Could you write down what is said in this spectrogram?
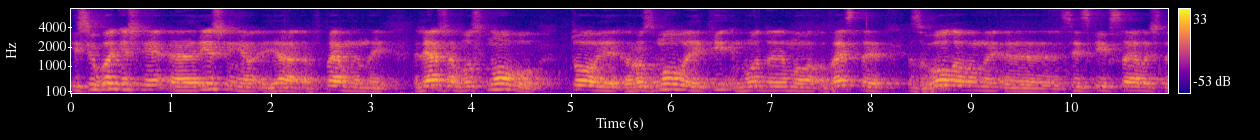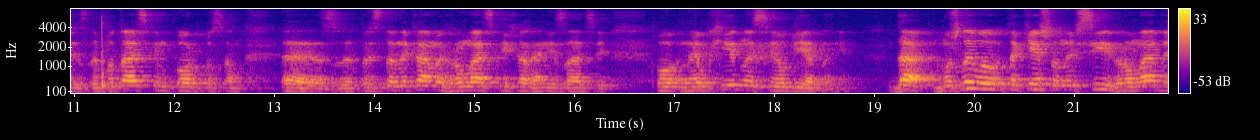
І сьогоднішнє рішення, я впевнений, ляже в основу тої розмови, які ми будемо вести з головами сільських селищних, з депутатським корпусом, з представниками громадських організацій по необхідності об'єднання. Да, можливо, таке, що не всі громади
